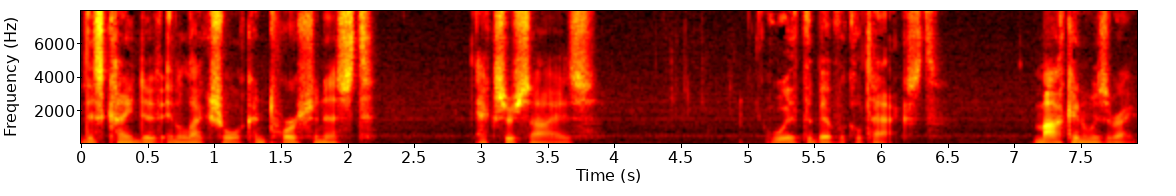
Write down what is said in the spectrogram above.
this kind of intellectual contortionist exercise with the biblical text. Machen was right.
